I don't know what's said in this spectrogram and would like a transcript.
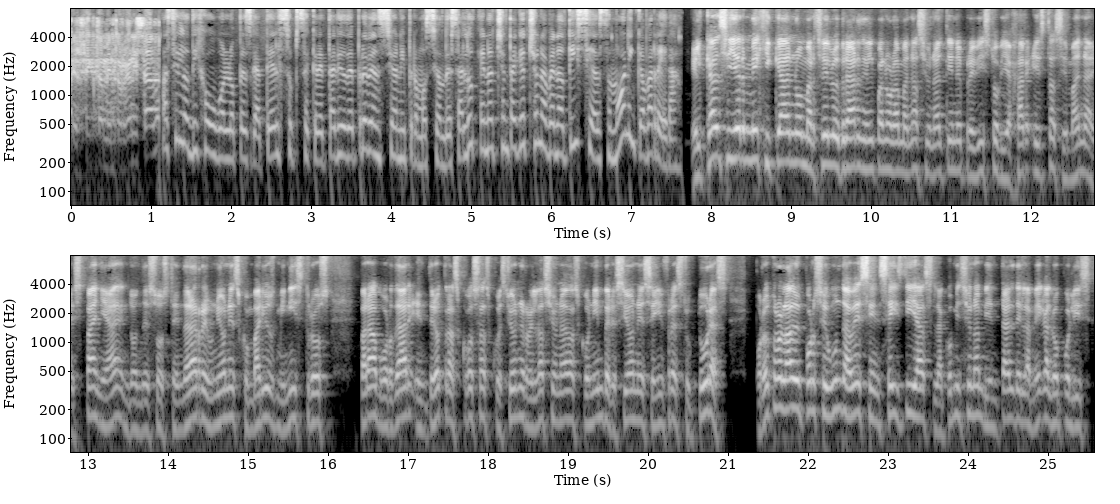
perfectamente organizado. Así lo dijo Hugo López Gatel, subsecretario de Prevención y Promoción de Salud. En 889 Noticias, Mónica Barrera. El canciller mexicano Marcelo Ebrard en el panorama nacional tiene previsto viajar esta semana a España, en donde sostendrá reuniones con varios ministros para abordar, entre otras cosas, cuestiones relacionadas con inversiones e infraestructuras. Por otro lado, y por segunda vez en seis días, la Comisión Ambiental de la Megalópolis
